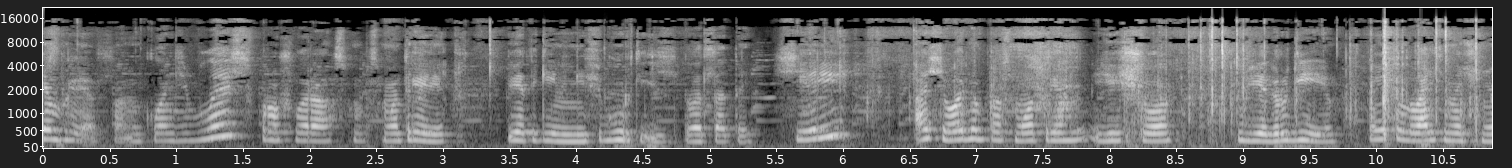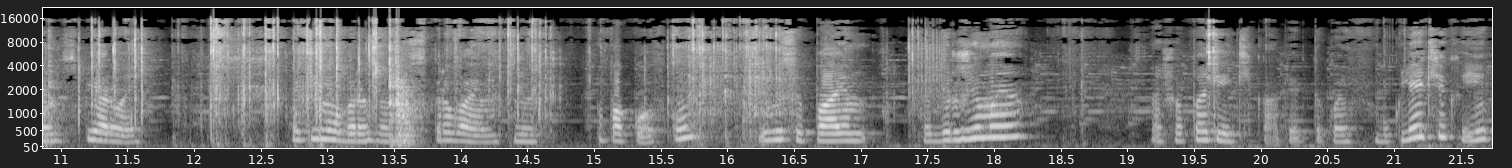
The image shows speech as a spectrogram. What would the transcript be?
Всем привет, с вами Кланди Блейз. В прошлый раз мы посмотрели две такие мини-фигурки из 20 серии, а сегодня посмотрим еще две другие. Поэтому давайте начнем с первой. Таким образом вскрываем мы упаковку и высыпаем содержимое нашего пакетика. Опять такой буклетик и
